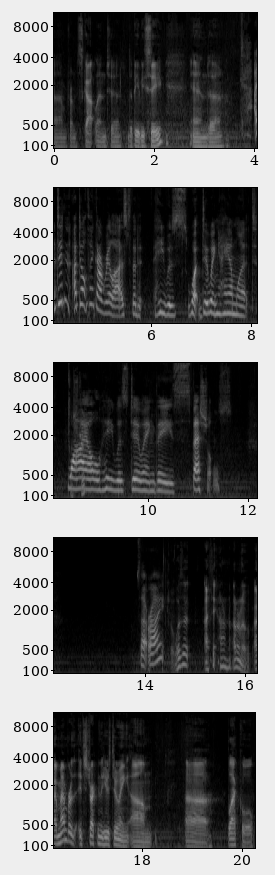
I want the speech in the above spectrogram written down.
um, from Scotland to the BBC, and uh, I didn't. I don't think I realized that he was what doing Hamlet while he was doing these specials. Is that right? was it? I think I don't. I don't know. I remember it struck me that he was doing um, uh, Blackpool,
